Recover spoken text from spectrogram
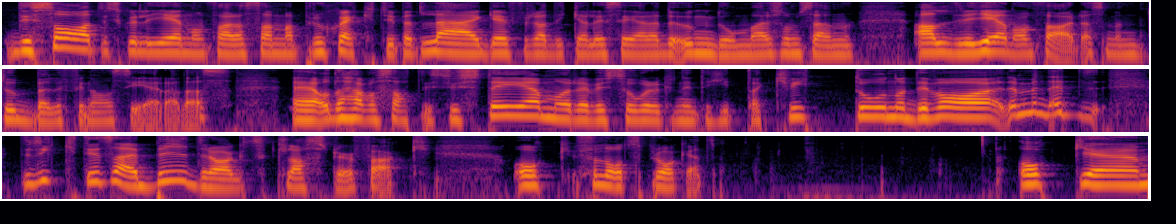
det sa att det skulle genomföra samma projekt, typ ett läger för radikaliserade ungdomar som sen aldrig genomfördes men dubbelfinansierades. Eh, och det här var satt i system och revisorer kunde inte hitta kvitton och det var men ett, riktigt så här bidragsclusterfuck. Och förlåt språket. Och eh,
